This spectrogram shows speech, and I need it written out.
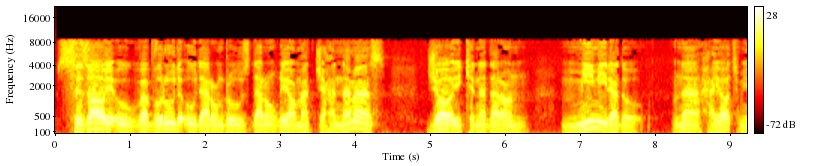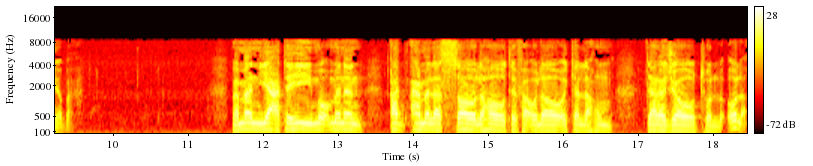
سزای او و ورود او در اون روز در اون قیامت جهنم است. جایی که نه در آن میمیرد و نه حیات مییابد. و من یعتهی مؤمنا قد عمل الصالحات فاولئک لهم درجات العلا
